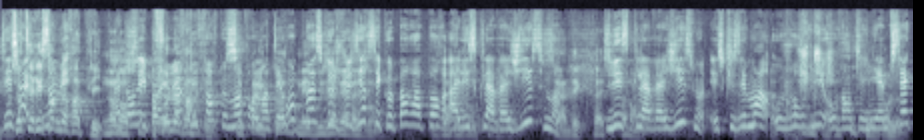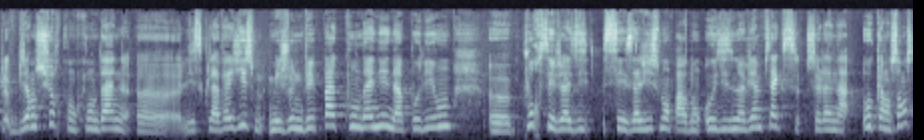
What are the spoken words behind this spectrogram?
C'est intéressant de le rappeler. Attendez, parlez pas plus fort que moi pour m'interrompre. Moi, ce que je veux dire, c'est que par rapport à l'esclavagisme, l'esclavagisme, excusez-moi, aujourd'hui au XXIe siècle, bien sûr qu'on condamne euh, l'esclavagisme, mais je ne vais pas condamner Napoléon euh, pour ses agissements pardon, au XIXe siècle. Cela n'a aucun sens,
